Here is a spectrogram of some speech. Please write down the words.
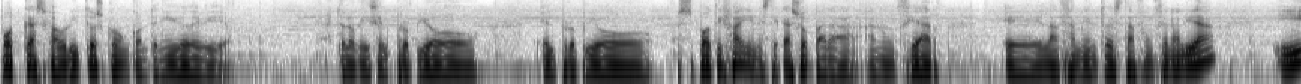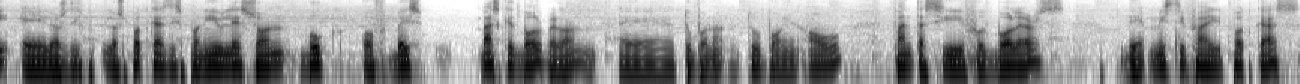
podcasts favoritos con contenido de vídeo. Esto es lo que dice el propio el propio Spotify, en este caso para anunciar eh, el lanzamiento de esta funcionalidad y eh, los, los, podcasts disponibles son Book of Base, Basketball perdón, 2.0, eh, Fantasy Footballers, The Mystify Podcast,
